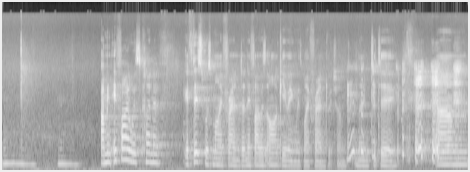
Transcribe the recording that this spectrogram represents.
Mm-hmm. I mean, if I was kind of, if this was my friend and if I was arguing with my friend, which I'm known to do, um,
